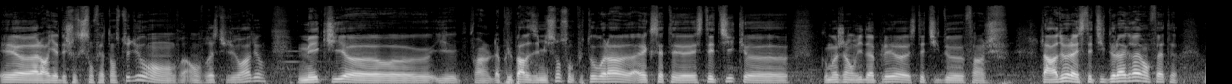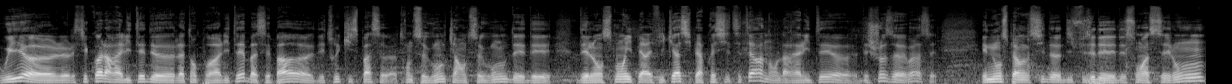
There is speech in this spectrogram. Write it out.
Et euh, alors, il y a des choses qui sont faites en studio, en, vrai studio radio, mais qui, euh, la plupart des émissions sont plutôt, voilà, avec cette esthétique que moi j'ai envie d'appeler esthétique de, enfin la radio, l'esthétique de la grève en fait. Oui, c'est quoi la réalité de la temporalité? Bah c'est pas des trucs qui se passent à 30 secondes, 40 secondes, des, des, des lancements hyper efficaces, hyper précis, etc. Non, la réalité des choses, voilà. Et nous, on se permet aussi de diffuser des, des sons assez longs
